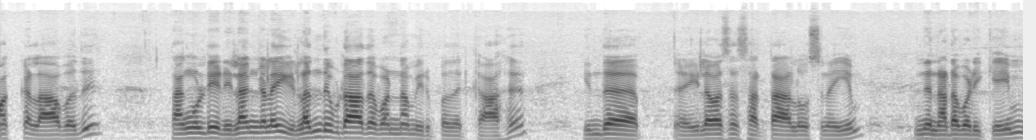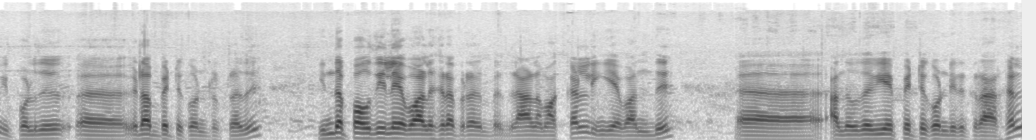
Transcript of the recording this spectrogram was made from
மக்களாவது தங்களுடைய நிலங்களை இழந்து விடாத வண்ணம் இருப்பதற்காக இந்த இலவச சட்ட ஆலோசனையும் இந்த நடவடிக்கையும் இப்பொழுது இடம்பெற்று கொண்டிருக்கிறது. இந்த பகுதியிலே வாழுகிற பிரதான மக்கள் இங்கே வந்து அந்த உதவியை பெற்றுக்கொண்டிருக்கிறார்கள்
